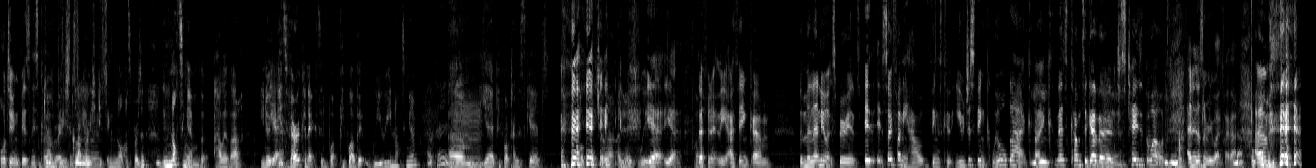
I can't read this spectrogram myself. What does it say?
or doing business doing business collaboration. It's not as present. Mhm. In Nottingham, however, you know, Yeah. it's very connected, but people are a bit weary in Nottingham. Okay. Um, yeah, people are kind of scared of each other. I don't know, it's weird. Yeah, yeah, But- definitely. I think um, the millennial experience. It, it's so funny how things could. You just think we're all black. Mhm. Like let's come together, Yeah. just change the world, Mhm. and it doesn't really work like that. No. Um,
